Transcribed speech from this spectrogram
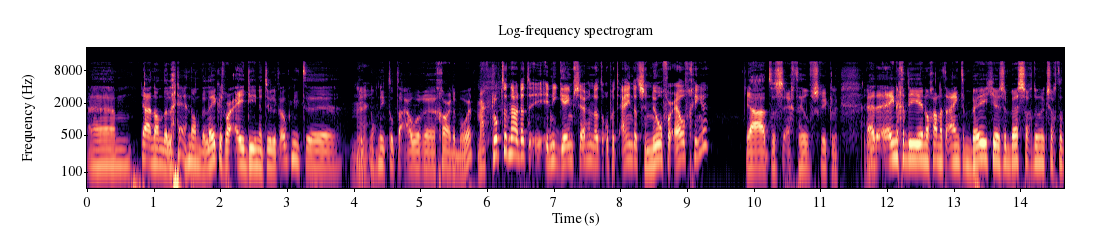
Um, ja, en dan, de, en dan de Lakers, waar AD natuurlijk ook niet, uh, nee. niet nog niet tot de oude garde behoort. Maar klopt het nou dat in die Game 7 dat op het eind dat ze 0 voor 11 gingen? Ja, het was echt heel verschrikkelijk. Ja. Uh, de enige die nog aan het eind een beetje zijn best zag doen... ik zag dat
